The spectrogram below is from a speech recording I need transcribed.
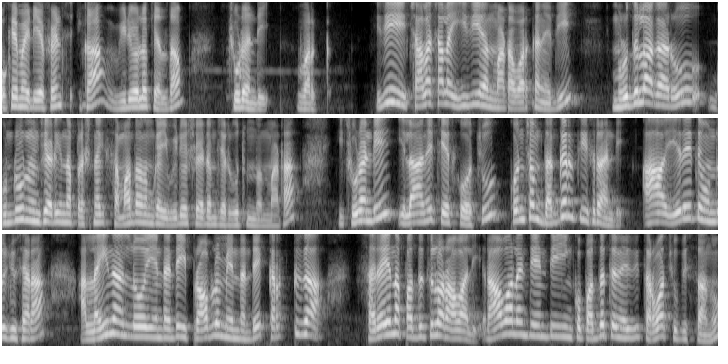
ఓకే మై డియర్ ఫ్రెండ్స్ ఇక వీడియోలోకి వెళ్దాం. చూడండి వర్క్. ఇది చాలా చాలా ఈజీ అనమాట వర్క్ అనేది. మృదులా గారు గుంటూరు నుంచి అడిగిన ప్రశ్నకి సమాధానంగా ఈ వీడియో చేయడం జరుగుతుందన్నమాట. ఇది చూడండి ఇలానే చేసుకోవచ్చు. కొంచెం దగ్గరకు తీసుకురండి. ఆ ఏదైతే ఉందో చూసారా? ఆ లైన్లో ఏంటంటే ఈ ప్రాబ్లం ఏంటంటే కరెక్ట్గా సరైన పద్ధతిలో రావాలి. రావాలంటే ఏంటి? ఇంకో పద్ధతి అనేది తర్వాత చూపిస్తాను.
